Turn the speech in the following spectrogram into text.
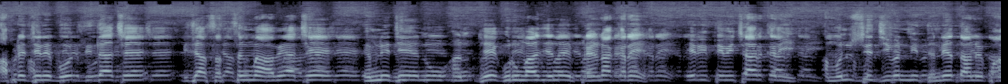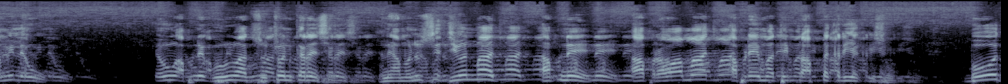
આપણે જેને બોધ લીધા છે, બીજા સત્સંગમાં આવ્યા છે, એમને જે એનું જે ગુરુ મહારાજ એને પ્રેરણા કરે, એ રીતે વિચાર કરી, આ મનુષ્ય જીવનની ધન્યતાને પામી લેવું. એવું આપણે ગુરુવાદ સૂચન કરે છે. અને આ મનુષ્ય જીવનમાં જ આપણે, આ પ્રવાહમાં જ આપણે એમાંથી પ્રાપ્ત કરી શકીશું. બોધ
